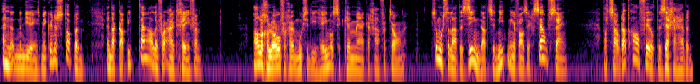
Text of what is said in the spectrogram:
en er niet eens mee kunnen stoppen en daar kapitalen voor uitgeven. Alle gelovigen moesten die hemelse kenmerken gaan vertonen. Ze moesten laten zien dat ze niet meer van zichzelf zijn. Wat zou dat al veel te zeggen hebben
